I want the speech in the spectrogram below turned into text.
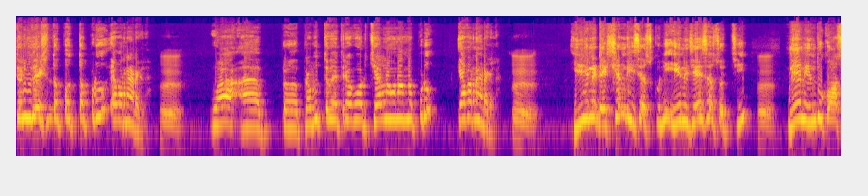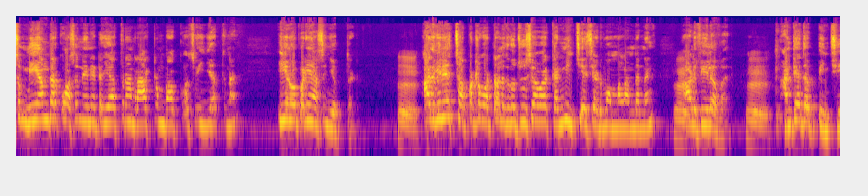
తెలుగుదేశంతో పొత్తప్పుడు ఎవరిని అడగల? ప్రభుత్వ వ్యతిరేక చలనం అన్నప్పుడు ఎవరిని అడగల? ఈయన డెసిషన్ తీసేసుకుని ఈయన చేసేసి వచ్చి నేను ఇందుకోసం మీ అందరి కోసం నేను ఇట్లా చేస్తున్నాను రాష్ట్రం బాగు కోసం ఏం చేస్తున్నాను? ఈయన ఉపన్యాసం చెప్తాడు. అది వినే చప్పట్లు కొట్టాలి. ఇదిగో చూసావా కన్విన్స్ చేశాడు మమ్మల్ని అందరిని. వాళ్ళు ఫీల్ అవ్వాలి. అంతే తప్పించి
